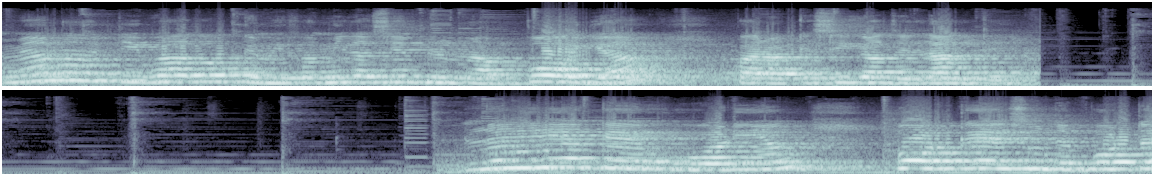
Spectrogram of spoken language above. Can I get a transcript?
Me ha motivado que mi familia siempre me apoya para que siga adelante. Le diría que jugarían porque es un deporte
